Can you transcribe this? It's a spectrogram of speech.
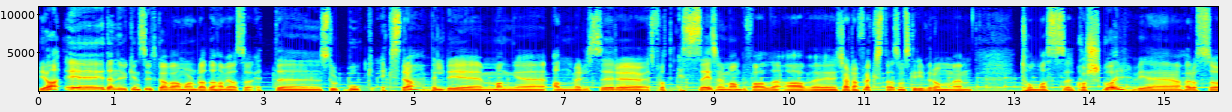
Ja, eh, i denne ukens utgave av Morgenbladet har vi altså et uh, stort bokekstra. Veldig mange anmeldelser, eh, et flott essay som vi må anbefale av Kjartan Fløgstad, som skriver om Thomas Korsgaard. Vi har også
